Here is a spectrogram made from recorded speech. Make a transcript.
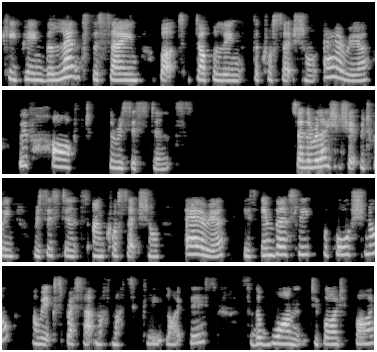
keeping the length the same but doubling the cross-sectional area, we've halved the resistance. So the relationship between resistance and cross-sectional area is inversely proportional and we express that mathematically like this. So the 1 divided by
